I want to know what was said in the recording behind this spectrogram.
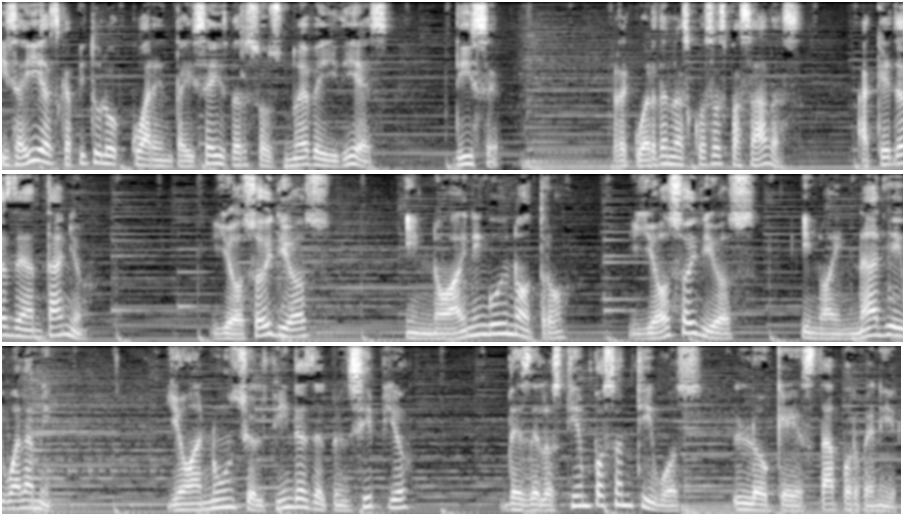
Isaías capítulo 46 versos 9 y 10 dice, Recuerden las cosas pasadas, aquellas de antaño. Yo soy Dios y no hay ningún otro, yo soy Dios y no hay nadie igual a mí. Yo anuncio el fin desde el principio, desde los tiempos antiguos, lo que está por venir.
